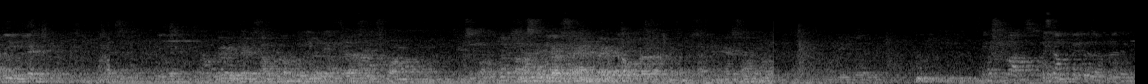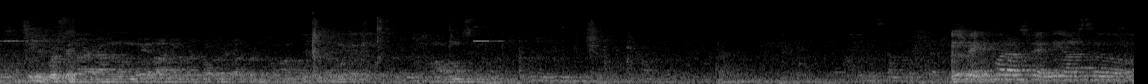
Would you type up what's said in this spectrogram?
सारी injection Twenty-four hours, twenty hours.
